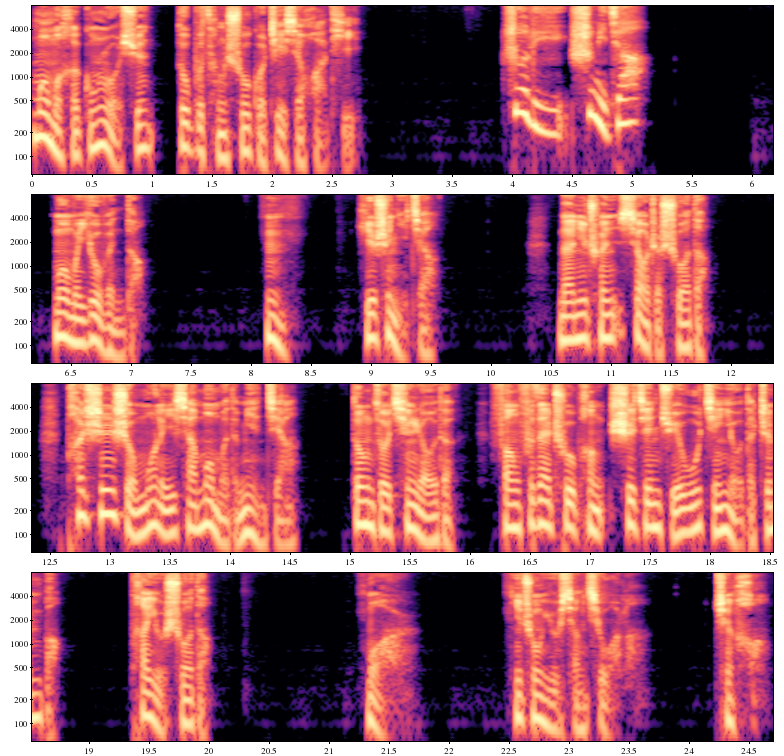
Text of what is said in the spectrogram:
默默和龚若轩都不曾说过这些话题。这里是你家？默默又问道。嗯，也是你家。南离川笑着说道。他伸手摸了一下默默的面颊，动作轻柔的，仿佛在触碰世间绝无仅有的珍宝。他又说道：“默儿，你终于想起我了，真好。”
